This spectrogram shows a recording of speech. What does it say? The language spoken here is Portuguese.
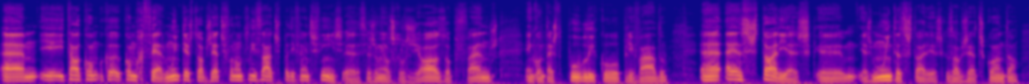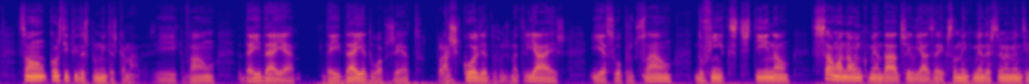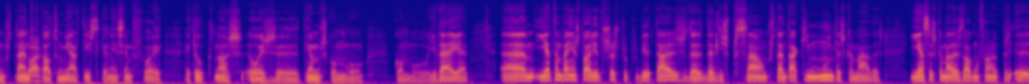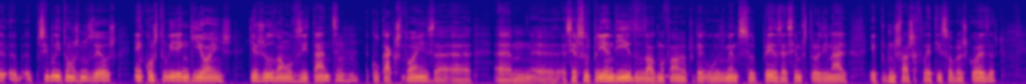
Um, e, e, tal como, como refere, muitos destes objetos foram utilizados para diferentes fins, uh, sejam eles religiosos ou profanos, em contexto público, privado. Uh, as histórias, uh, as muitas histórias que os objetos contam, são constituídas por muitas camadas e que vão da ideia, da ideia do objeto, pois. à escolha dos materiais e a sua produção, do fim a que se destinam, são ou não encomendados. Aliás, a questão da encomenda é extremamente importante, claro. porque a autonomia artística nem sempre foi aquilo que nós hoje uh, temos como, como ideia. Um, e é também a história dos seus proprietários, da, da, dispersão. Portanto, há aqui muitas camadas e essas camadas, de alguma forma, uh, possibilitam os museus em construírem guiões que ajudam o visitante uhum. a colocar questões, a, a a, a, ser surpreendido de alguma forma, porque o elemento de surpresa é sempre extraordinário e porque nos faz refletir sobre as coisas.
